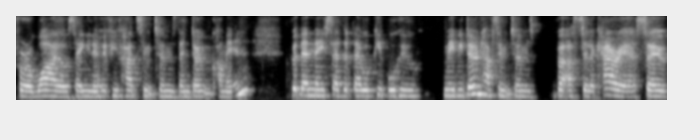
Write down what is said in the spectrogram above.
for a while saying you know if you've had symptoms then don't come in. But then they said that there were people who maybe don't have symptoms but are still a carrier. So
